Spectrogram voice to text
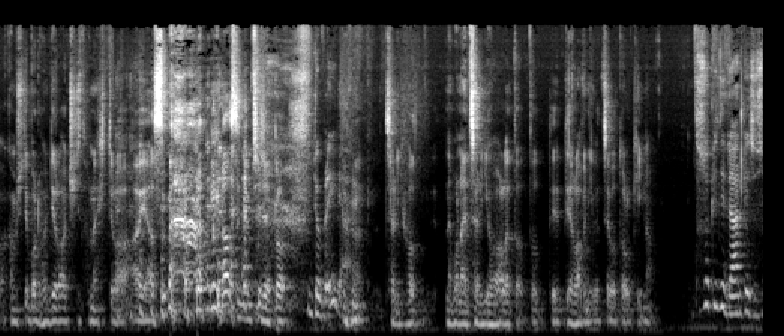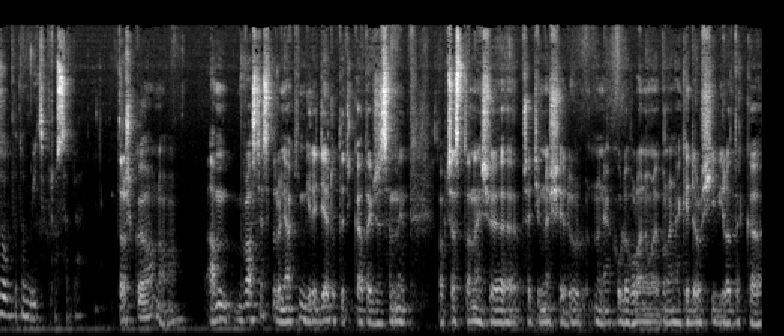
okamžitě odhodila a číst ho nechtěla a já jsem vlastně přečetl. Dobrý dárek. Celýho, nebo ne celýho, ale to, to, ty, ty hlavní věci od Tolkiena. To jsou ty dárky, co jsou potom víc pro sebe. Trošku jo, no. A vlastně se to do nějaký míry děje do teďka, takže se mi občas stane, že předtím, než jedu na nějakou dovolenou nebo na nějaký delší výlet, tak eh,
